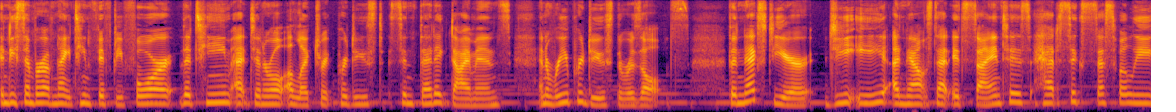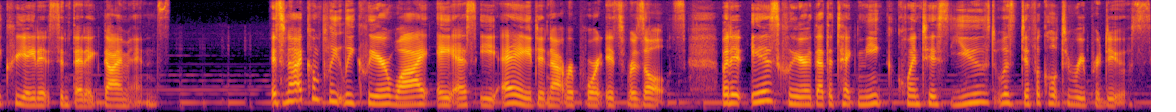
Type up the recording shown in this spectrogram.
In December of 1954, the team at General Electric produced synthetic diamonds and reproduced the results. The next year, GE announced that its scientists had successfully created synthetic diamonds. It's not completely clear why ASEA did not report its results, but it is clear that the technique Quintus used was difficult to reproduce.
